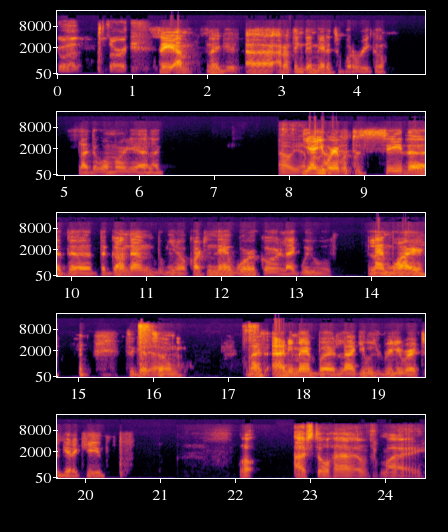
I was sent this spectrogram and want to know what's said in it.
go ahead. Sorry. see, I'm no good. Uh, I don't think they made it to Puerto Rico, like the Walmart. Yeah, like Oh yeah, yeah, but- you were able to see the the the Gundam, you know, Cartoon Network or like we will LimeWire to get Yeah. some nice anime, but like it was really rare to get a kid. Well, I still have my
